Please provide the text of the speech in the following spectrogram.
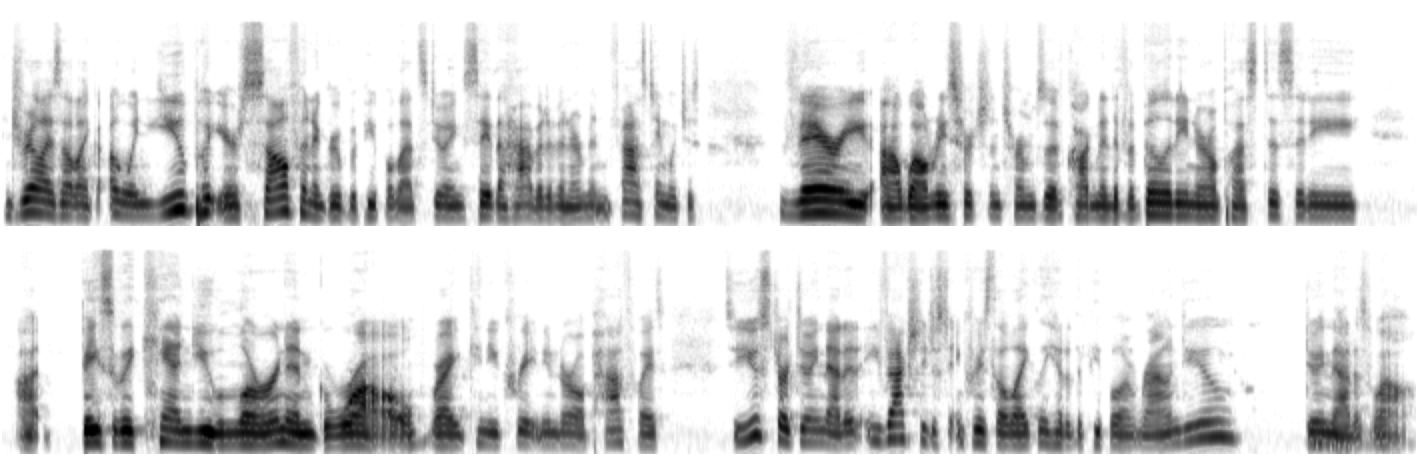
and to realize that like oh when you put yourself in a group of people that's doing say the habit of intermittent fasting which is very uh, well researched in terms of cognitive ability neuroplasticity uh, basically can you learn and grow right? Can you create new neural pathways? So you start doing that it, you've actually just increased the likelihood of the people around you doing that as well.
